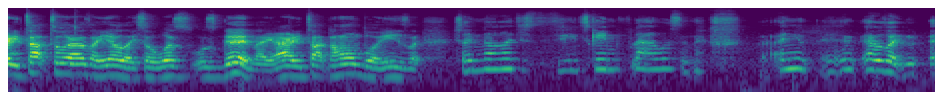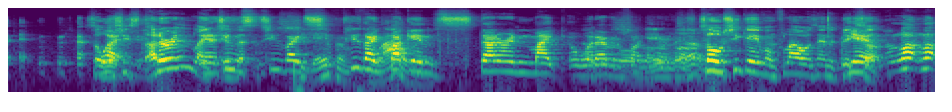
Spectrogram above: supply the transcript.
already talked to her. I was like, yo, like, so what's, what's good? Like, I already talked to homeboy. He's like, she's like, no, I just, he just gave me flowers, and, and, and I was like, So what? was she stuttering? Like, yeah, she was. that- She was like. She gave She's like flowers. fucking stuttering Mike or whatever the fuck. gave you him want to call it. so she gave him flowers and a dick Yeah. suck. Long, long,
